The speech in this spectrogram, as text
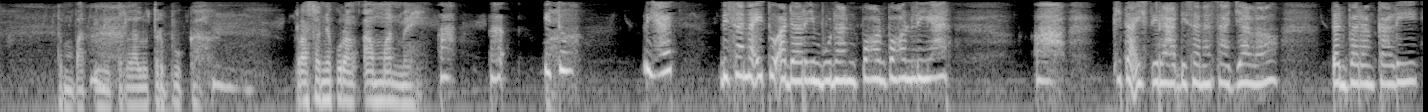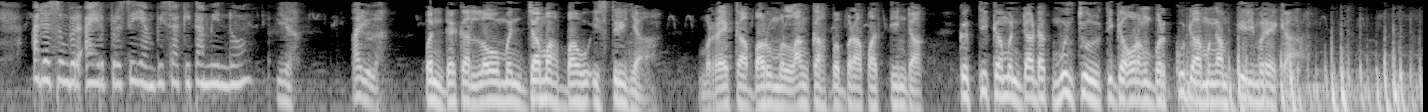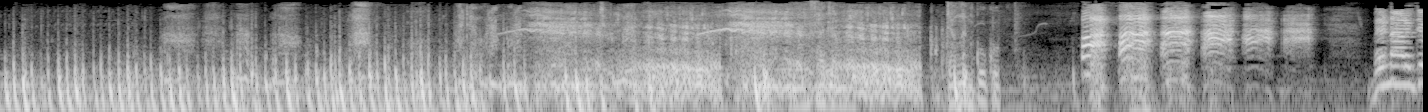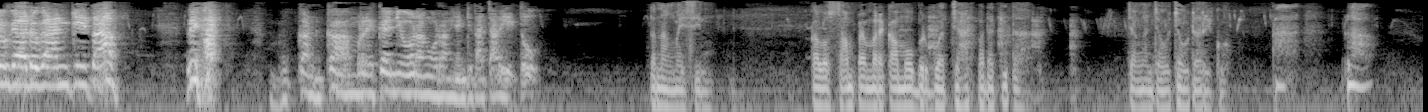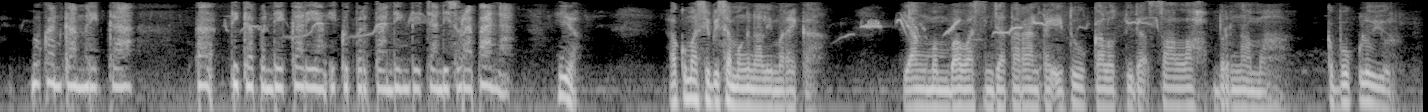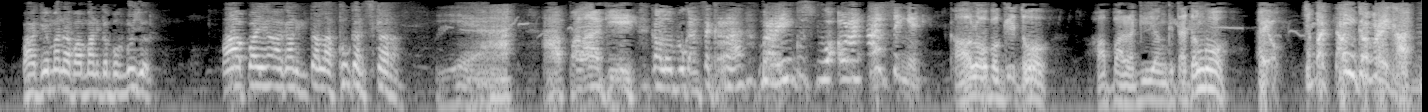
Tempat ini terlalu terbuka. Rasanya kurang aman, Mei. Ah, uh, itu, lihat. Di sana itu ada rimbunan pohon-pohon liar. Ah, kita istirahat di sana saja loh. Dan barangkali ada sumber air bersih yang bisa kita minum. Iya, ayolah. Pendekar Low menjamah bau istrinya. Mereka baru melangkah beberapa tindak ketika mendadak muncul tiga orang berkuda mengampiri mereka. Ada orang-orang Tenang saja, Jangan gugup. Benar juga dugaan kita. Lihat, bukankah mereka ini orang-orang yang kita cari itu? Tenang, Mesin. Kalau sampai mereka mau berbuat jahat pada kita, Jangan jauh-jauh dariku. Uh, loh, bukankah mereka uh, tiga pendekar yang ikut bertanding di Candi Surapana? Iya, aku masih bisa mengenali mereka. Yang membawa senjata rantai itu kalau tidak salah bernama Kebuk Luyur. Bagaimana Paman Kebuk Luyur? Apa yang akan kita lakukan sekarang? Ya, apalagi kalau bukan segera meringkus dua orang asing ini. Kalau begitu, apalagi yang kita tunggu? Ayo, cepat tangkap mereka!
